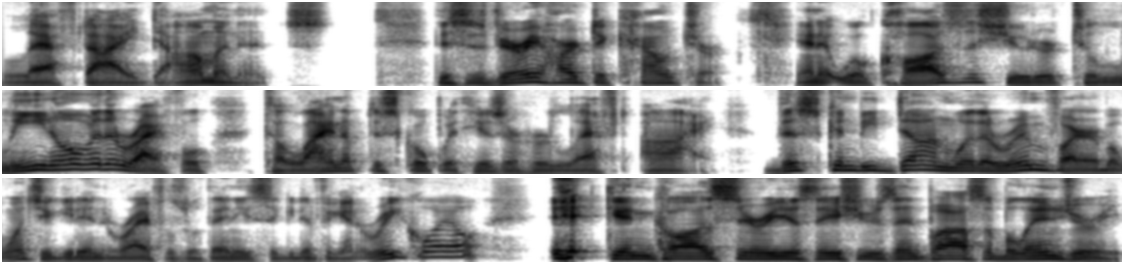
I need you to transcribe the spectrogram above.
left eye dominance. This is very hard to counter, and it will cause the shooter to lean over the rifle to line up the scope with his or her left eye. This can be done with a rimfire, but once you get into rifles with any significant recoil, it can cause serious issues and possible injury.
